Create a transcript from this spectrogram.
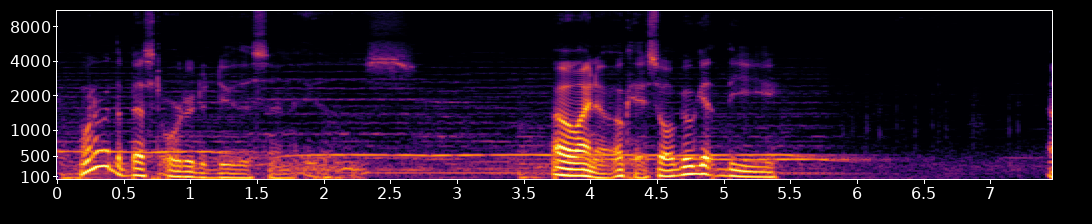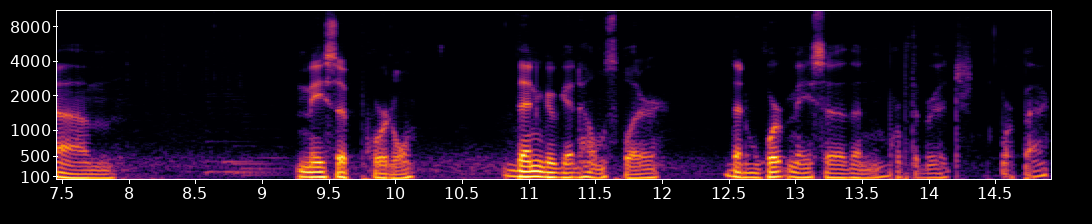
I wonder what the best order to do this in is. Oh, I know. Okay, so I'll go get the um, Mesa portal, then go get Helm Splitter, then warp Mesa, then warp the bridge, warp back.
